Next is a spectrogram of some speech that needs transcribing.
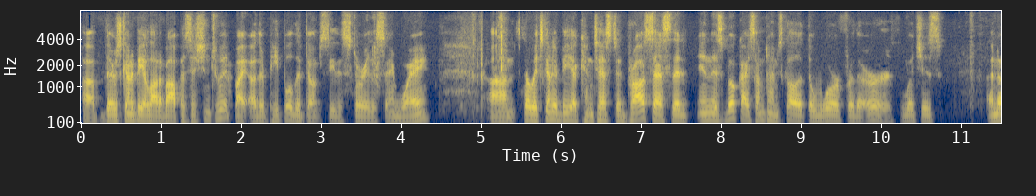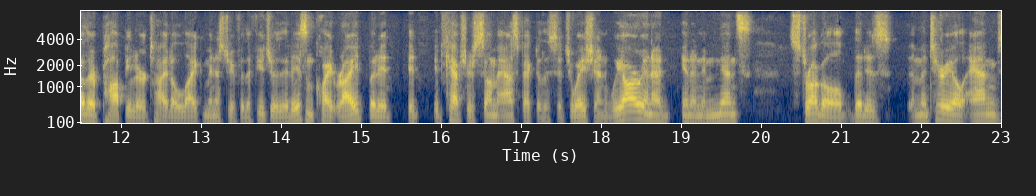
uh, there's going to be a lot of opposition to it by other people that don't see the story the same way. Um, so it's going to be a contested process that in this book, I sometimes call it the war for the earth, which is another popular title like Ministry for the Future. It isn't quite right, but it, it, it captures some aspect of the situation. We are in, a, in an immense struggle that is material and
